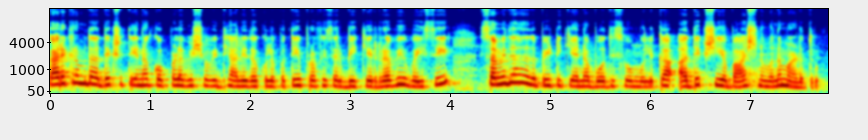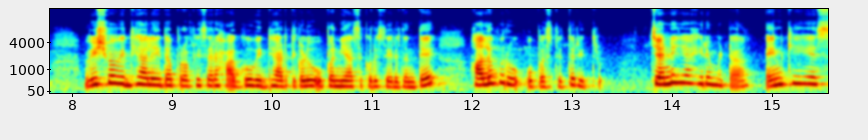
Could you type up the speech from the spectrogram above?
ಕಾರ್ಯಕ್ರಮದ ಅಧ್ಯಕ್ಷತೆಯನ್ನು ಕೊಪ್ಪಳ ವಿಶ್ವವಿದ್ಯಾಲಯದ ಕುಲಪತಿ ಪ್ರೊಫೆಸರ್ ಬಿಕೆ ರವಿ ವಹಿಸಿ ಸಂವಿಧಾನದ ಪೀಠಿಕೆಯನ್ನು ಬೋಧಿಸುವ ಮೂಲಕ ಅಧ್ಯಕ್ಷೀಯ ಭಾಷಣವನ್ನು ಮಾಡಿದರು. ವಿಶ್ವವಿದ್ಯಾಲಯದ ಪ್ರೊಫೆಸರ್ ಹಾಗೂ ವಿದ್ಯಾರ್ಥಿಗಳು, ಉಪನ್ಯಾಸಕರು ಸೇರಿದಂತೆ ಹಲವರು ಉಪಸ್ಥಿತರಿದ್ದರು. Chennaiah, Hiremath, NKS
